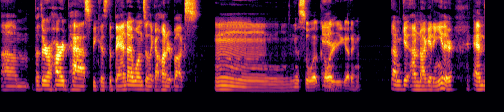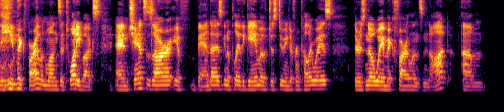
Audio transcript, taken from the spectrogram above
Um, but they're a hard pass because the Bandai ones are like a hundred bucks. Mm, so what color are you getting? I'm get I'm not getting either, and the McFarlane ones are twenty bucks. And chances are, if Bandai is going to play the game of just doing different colorways, there's no way McFarlane's not. Um,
